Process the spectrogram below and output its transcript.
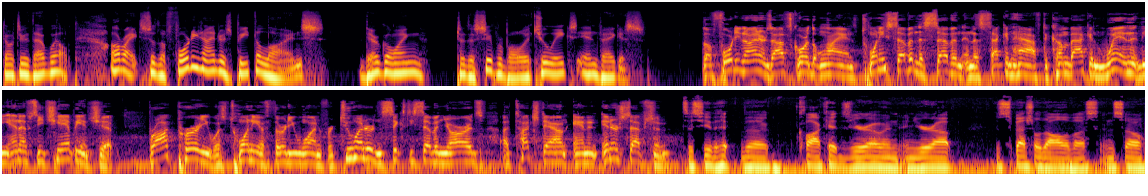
don't do that well. All right, so the 49ers beat the Lions. They're going to the Super Bowl in two weeks in Vegas. The 49ers outscored the Lions 27 to 7 in the second half to come back and win the NFC Championship. Brock Purdy was 20 of 31 for 267 yards, a touchdown, and an interception. To see the, the clock hit zero and, and you're up is special to all of us. And so,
